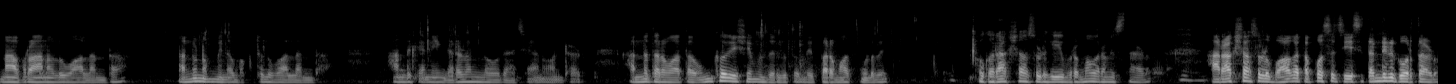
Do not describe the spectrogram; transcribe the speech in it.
నా ప్రాణులు వాళ్ళంతా నన్ను నమ్మిన భక్తులు వాళ్ళంతా. అందుకని గరళంలో దాచాను అంటాడు. అన్న తర్వాత ఇంకో విషయం జరుగుతుంది పరమాత్ముడిది. ఒక రాక్షసుడికి బ్రహ్మవరం ఇస్తాడు ఆ రాక్షసుడు బాగా తపస్సు చేసి తండ్రిని కోరుతాడు.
